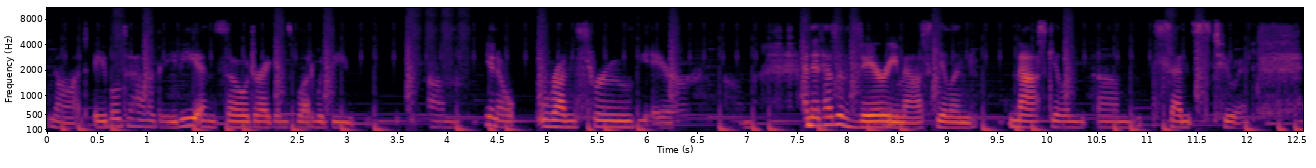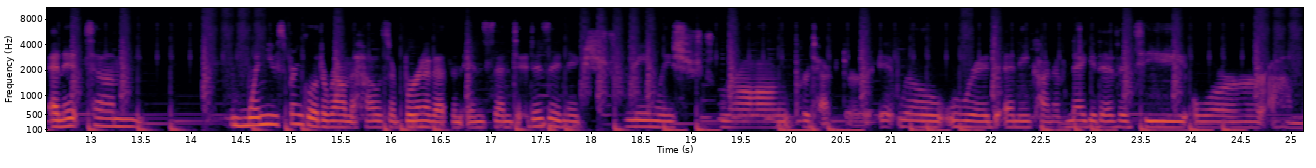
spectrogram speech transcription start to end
not able to have a baby, and so dragon's blood would be, um, you know, run through the air, um, and it has a very masculine masculine sense to it, and it when you sprinkle it around the house or burn it as an incense, it is an extremely strong protector. It will rid any kind of negativity or um,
